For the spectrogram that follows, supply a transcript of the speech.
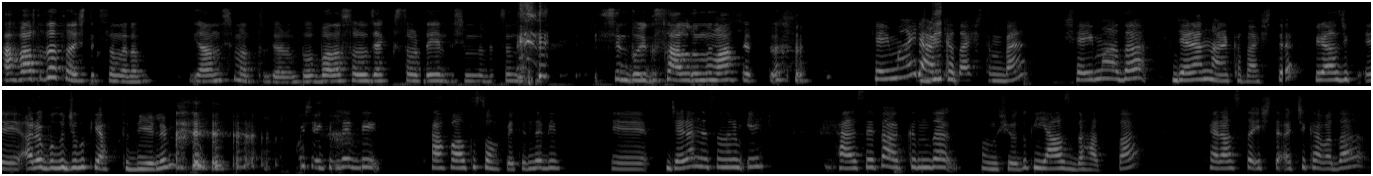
Kahvaltıda tanıştık sanırım. Yanlış mı hatırlıyorum? Bu bana sorulacak bir soru değildi. Şimdi bütün işin duygusallığını mahvetti. Şeyma ile arkadaştım ben. Şeyma da Ceren'le arkadaştı. Birazcık e, ara buluculuk yaptı diyelim. Bu şekilde bir kahvaltı sohbetinde biz e, Ceren'le sanırım ilk felsefe hakkında konuşuyorduk. Yazdı hatta. Terasta işte açık havada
